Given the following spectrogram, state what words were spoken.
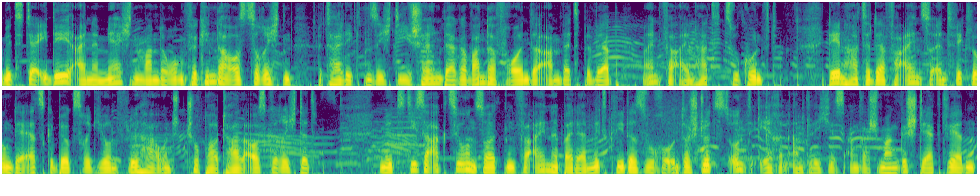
Mit der Idee, eine Märchenwanderung für Kinder auszurichten, beteiligten sich die Schellenberger Wanderfreunde am Wettbewerb Mein Verein hat Zukunft. Den hatte der Verein zur Entwicklung der Erzgebirgsregion Flöha und Tschuppautal ausgerichtet. Mit dieser Aktion sollten Vereine bei der Mitgliedersuche unterstützt und ehrenamtliches Engagement gestärkt werden.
